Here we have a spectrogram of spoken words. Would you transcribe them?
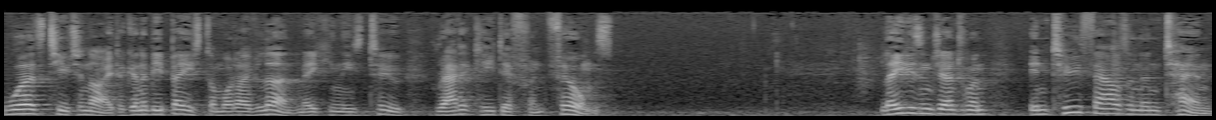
words to you tonight are going to be based on what I've learned making these two radically different films. Ladies and gentlemen, in 2010,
